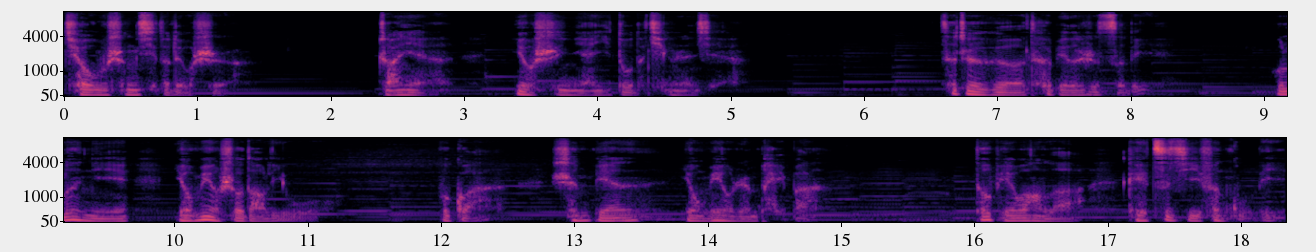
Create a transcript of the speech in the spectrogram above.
悄无声息的流逝，转眼又是一年一度的情人节。在这个特别的日子里，无论你有没有收到礼物。不管身边有没有人陪伴，都别忘了给自己一份鼓励，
